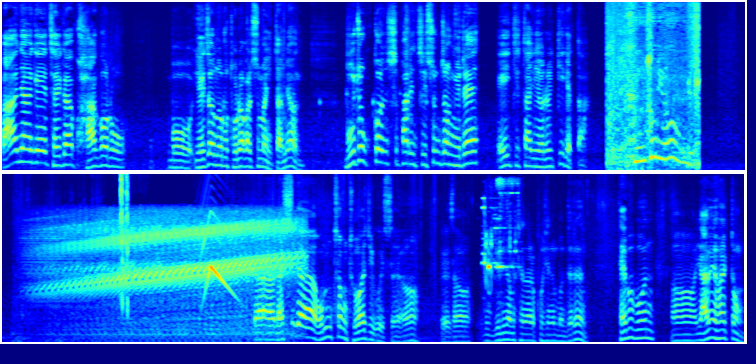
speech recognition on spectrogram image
만약에 제가 과거로 뭐 예전으로 돌아갈 수만 있다면 무조건 18인치 순정휠에 AT 타이어를 끼겠다 뭔 소리야? 자, 날씨가 엄청 좋아지고 있어요. 그래서 유리나무 채널을 보시는 분들은 대부분 어, 야외 활동,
